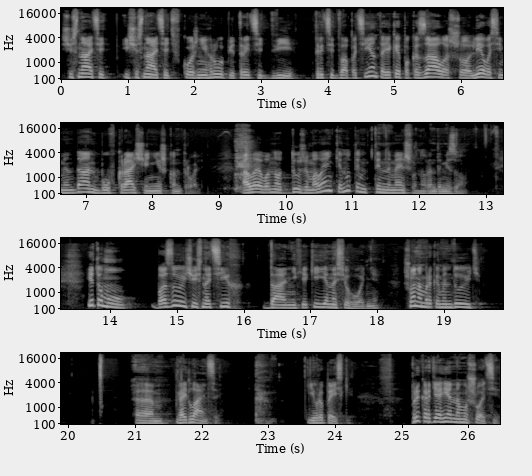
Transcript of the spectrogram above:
16 і 16 в кожній групі, 32, 32 пацієнта, яке показало, що левосімендан був краще, ніж контроль. Але воно дуже маленьке, ну тим, тим не менш воно рандомізоване. І тому, базуючись на цих даних, які є на сьогодні, що нам рекомендують ем, гайдлайнси європейські? При кардіогенному шоці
